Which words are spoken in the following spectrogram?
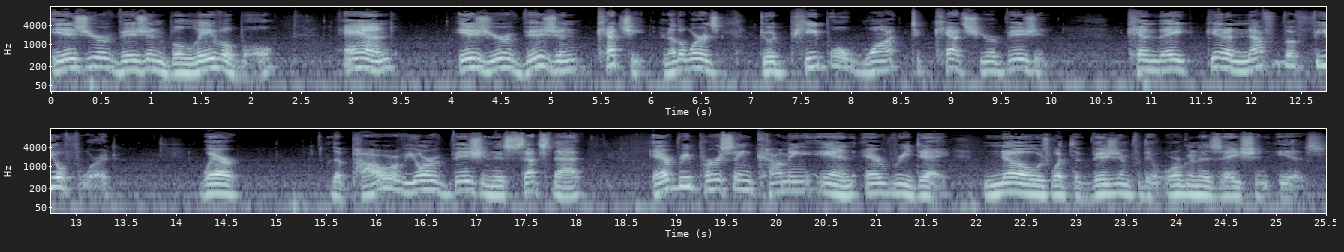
Is your vision believable? And is your vision catchy? In other words, do people want to catch your vision? Can they get enough of a feel for it where the power of your vision is such that every person coming in every day knows what the vision for the organization is.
